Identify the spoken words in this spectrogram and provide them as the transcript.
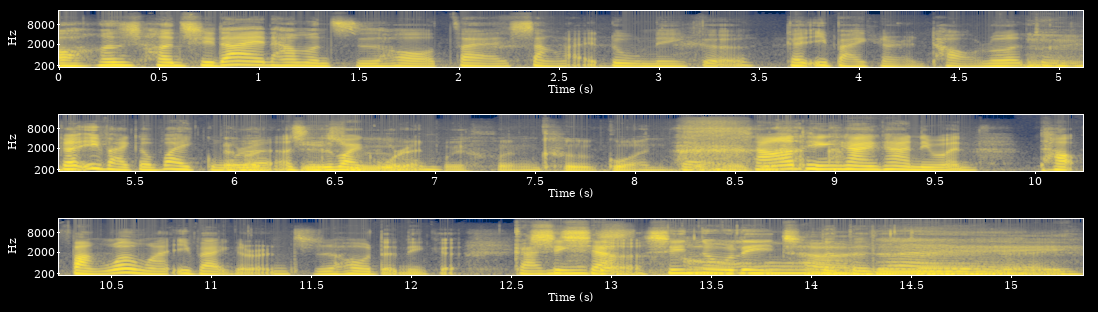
哦，很很期待他们之后再上来录那个跟一百个人讨论，对跟一百个外国人，而且是外国人，会很可观。想要听看看你们讨访问完一百个人之后的那个感心想、心路历程，哦对对对对对对对，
